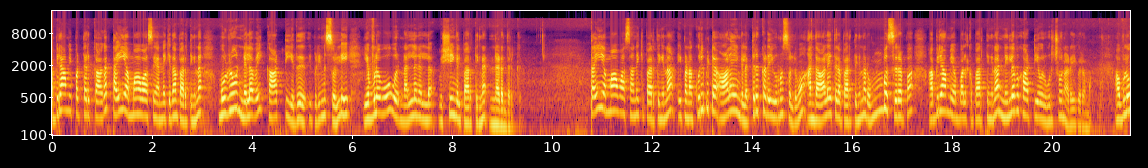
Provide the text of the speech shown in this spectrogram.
அபிராமி பட்டருக்காக தை அமாவாசை அன்னைக்கு தான் பார்த்தீங்கன்னா முழு நிலவை காட்டியது இப்படின்னு சொல்லி எவ்வளவோ ஒரு நல்ல நல்ல விஷயங்கள் பார்த்திங்கன்னா நடந்திருக்கு. தை அமாவாசை அன்னைக்கு பார்த்தீங்கன்னா இப்போ நான் குறிப்பிட்ட ஆலயங்களை திருக்கடையூர்னு சொல்லுவோம். அந்த ஆலயத்தில் பார்த்தீங்கன்னா ரொம்ப சிறப்பாக அபிராமி அம்பாளுக்கு பார்த்தீங்கன்னா நிலவு காட்டிய ஒரு உற்சவம் நடைபெறுமா அவ்வளோ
